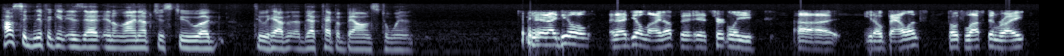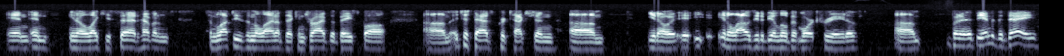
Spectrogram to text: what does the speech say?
how significant is that in a lineup just to uh, to have that type of balance to win? I mean, an ideal an ideal lineup. It's certainly uh, you know balanced, both left and right, and and you know like you said, having some lefties in the lineup that can drive the baseball. Um, it just adds protection. Um, you know, it, it allows you to be a little bit more creative. Um, but at the end of the day,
